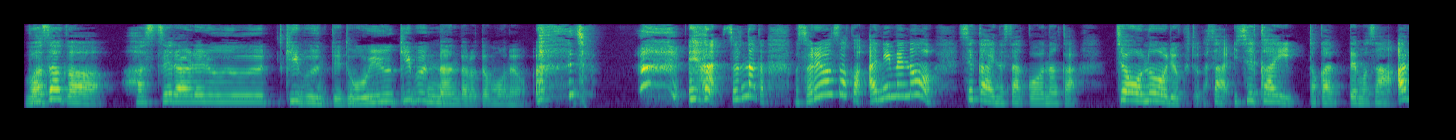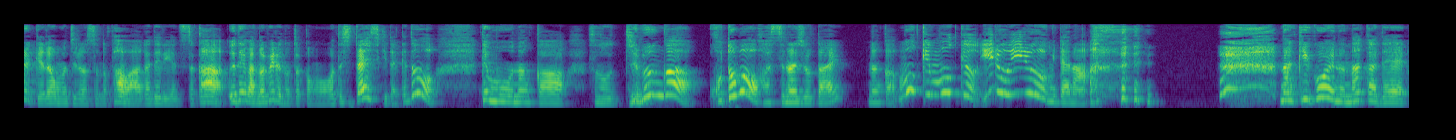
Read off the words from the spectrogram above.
技が発せられる気分ってどういう気分なんだろうと思うのよ。いや、それなんか、それはさ、こうアニメの世界のさ、こうなんか、超能力とかさ、異世界とかでもさ、あるけど、もちろんそのパワーが出るやつとか、腕が伸びるのとかも私大好きだけど、でもなんか、その自分が言葉を発せない状態？なんか、もうきもうき、いるいるみたいな。鳴き声の中で、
